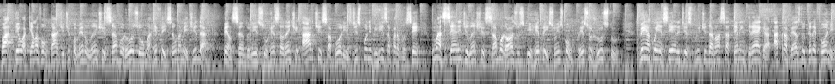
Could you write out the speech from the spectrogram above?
Bateu aquela vontade de comer um lanche saboroso ou uma refeição na medida? Pensando nisso, o restaurante Arte e Sabores disponibiliza para você uma série de lanches saborosos e refeições com preço justo. Venha conhecer e desfrute da nossa tela entrega através do telefone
